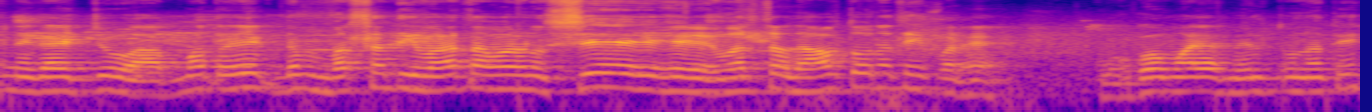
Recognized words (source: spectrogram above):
અને ગાઈડ જો આપમાં તો એકદમ વરસાદી વાતાવરણ છે. વરસાદ આવતો નથી પણ હે ભોગો માયા મિલતું નથી.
